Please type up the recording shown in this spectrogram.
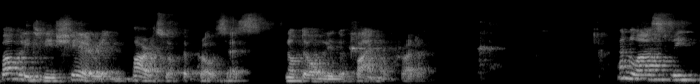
publicly sharing parts of the process, not only the final product. And lastly,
